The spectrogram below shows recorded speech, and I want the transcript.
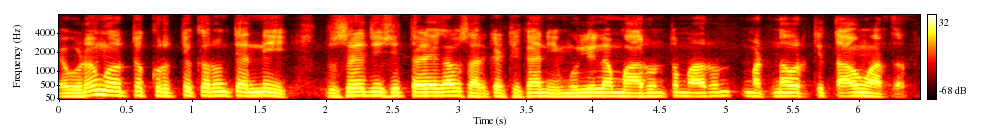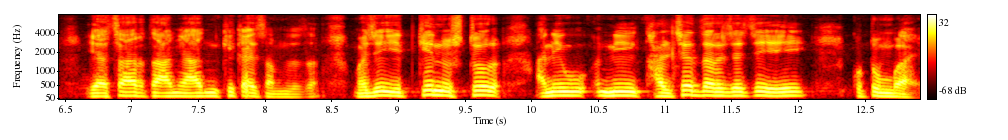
एवढं मोठं कृत्य करून त्यांनी दुसऱ्या दिवशी तळेगाव सारख्या ठिकाणी मुलीला मारून तर मारून मटणावरती ताव मारतात. याचा अर्थ आम्ही आणखी काय समजायचा? म्हणजे इतके निष्ठुर आणि नि खालच्या दर्जाचे हे कुटुंब आहे.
